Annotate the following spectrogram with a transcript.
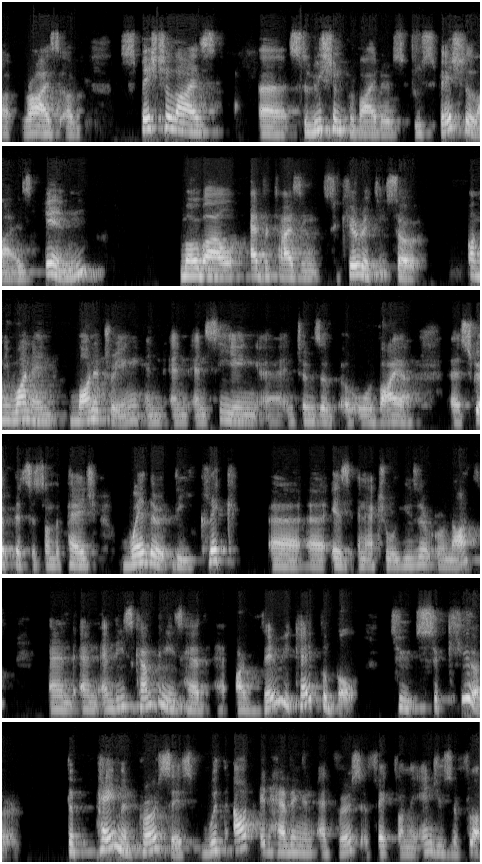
uh, rise of specialized uh, solution providers who specialize in mobile advertising security. So on the one end, monitoring and, and, and seeing uh, in terms of, or via a script that sits on the page, whether the click uh, uh, is an actual user or not. And, and, and these companies have, are very capable to secure the payment process without it having an adverse effect on the end user flow.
